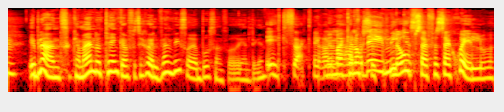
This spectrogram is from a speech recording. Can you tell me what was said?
ibland så kan man ändå tänka för sig själv, vem visar jag brorsan för egentligen? Exakt. Men man kan också det är klä mycket- upp sig för sig själv.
